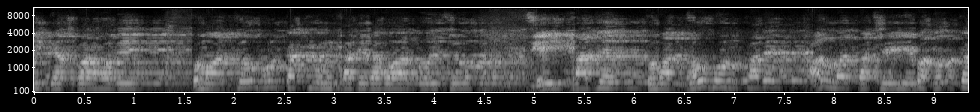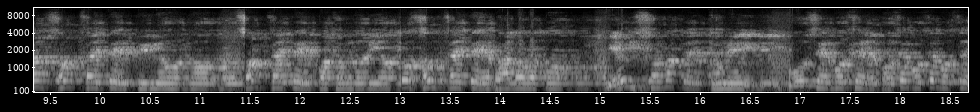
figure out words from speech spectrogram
জিজ্ঞাসা করা হবে। তোমার যৌবনটা কোন কাজে ব্যবহার করেছ? যেই কাজে তোমার যৌবন কাজে আল্লাহর কাছে এবাদতটা সবচাইতে প্রিয় হতো, সবচাইতে পছন্দনীয় হতো, সবচাইতে ভালো হতো। এই সভাতে তুমি বসে বসে বসে বসে বসে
